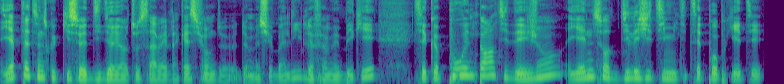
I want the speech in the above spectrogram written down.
il y a peut-être un truc qui se dit derrière tout ça avec la question de, de Monsieur Bali, le fameux béquet, c'est que pour une partie des gens, il y a une sorte d'illégitimité de cette propriété.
